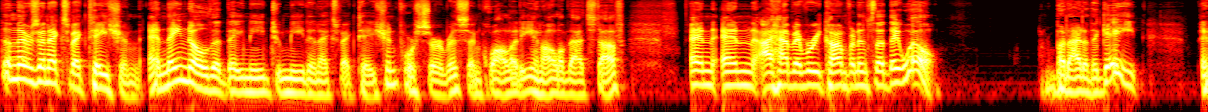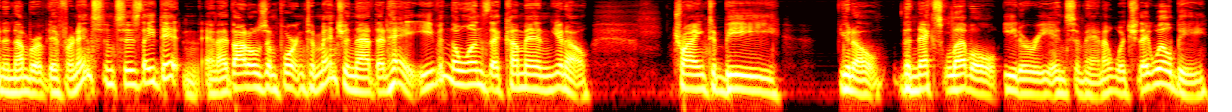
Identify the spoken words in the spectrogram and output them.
then there's an expectation. And they know that they need to meet an expectation for service and quality and all of that stuff. And, and I have every confidence that they will. But out of the gate, in a number of different instances, they didn't. And I thought it was important to mention that, that, hey, even the ones that come in, you know, trying to be, you know, the next level eatery in Savannah, which they will be,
